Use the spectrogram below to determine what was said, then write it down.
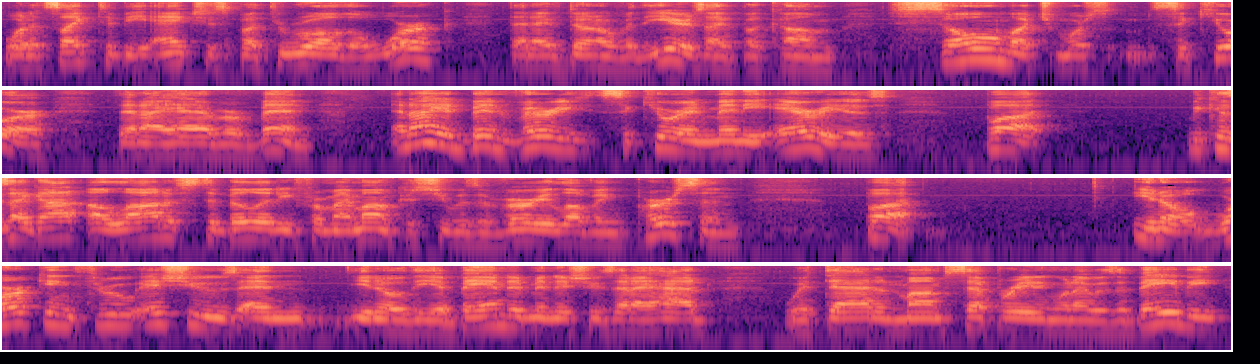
what it's like to be anxious, but through all the work that I've done over the years, I've become so much more secure than I have ever been. And I had been very secure in many areas, but because I got a lot of stability from my mom because she was a very loving person, but you know, working through issues and you know the abandonment issues that I had with dad and mom separating when I was a baby,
